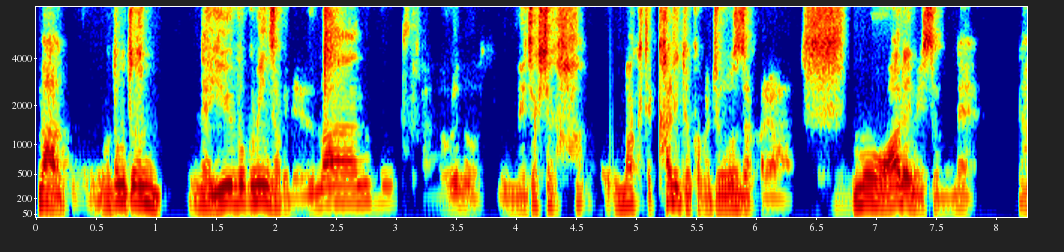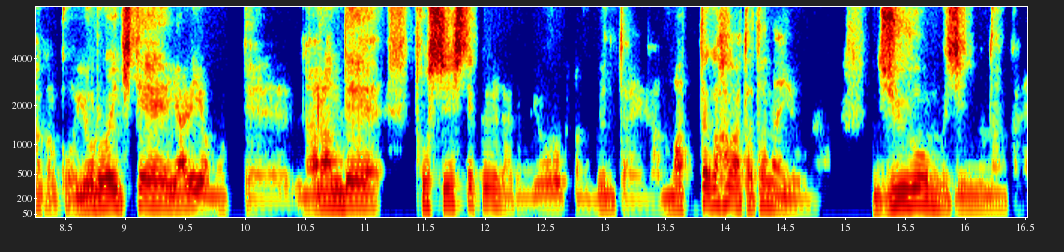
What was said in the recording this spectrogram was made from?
う、まあ、もともとね、遊牧民族で馬とか乗るのめちゃくちゃはうまくて、狩りとかも上手だから、もうある意味そのね、なんかこう、鎧着て槍を持って、並んで突進してくるだけのヨーロッパの軍隊が全く歯が立たないような、縦横無尽のなんかね、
